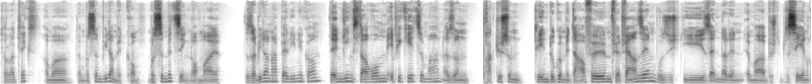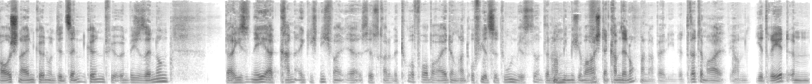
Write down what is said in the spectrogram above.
toller Text, aber da musst du wieder mitkommen. Musst du mitsingen nochmal ist er wieder nach Berlin gekommen. Dann ging es darum, Epique zu machen, also ein, praktisch so einen kleinen Dokumentarfilm für Fernsehen, wo sich die Sender dann immer bestimmte Szenen rausschneiden können und den senden können für irgendwelche Sendungen. Da hieß es, nee, er kann eigentlich nicht, weil er ist jetzt gerade mit Tourvorbereitung, hat auch viel zu tun, wisst ihr. Und dann mhm. haben die mich überrascht. Dann kam der nochmal nach Berlin, das dritte Mal. Wir haben gedreht im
